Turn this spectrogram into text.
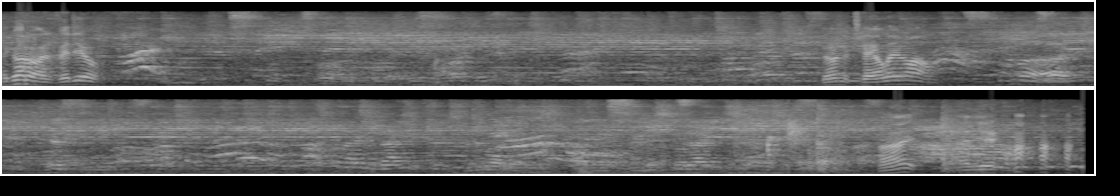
I got it on video. You're on the telly, man. Alright, and you.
